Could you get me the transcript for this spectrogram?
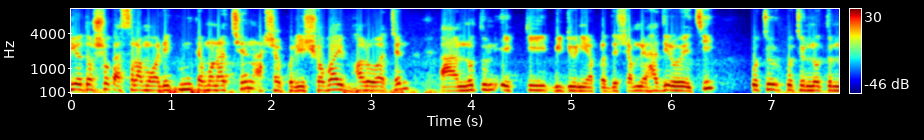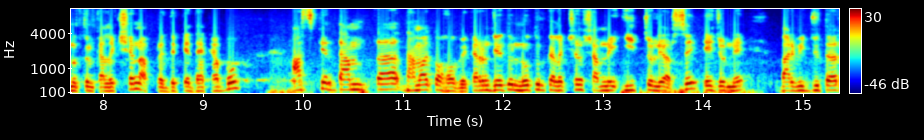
প্রিয় দর্শক আসসালামু আলাইকুম। কেমন আছেন? আশা করি সবাই ভালো আছেন। আর নতুন একটি ভিডিও নিয়ে আপনাদের সামনে হাজির হয়েছি। প্রচুর প্রচুর নতুন নতুন কালেকশন আপনাদেরকে দেখাবো। আজকের দামটা ধামাকা হবে কারণ যেহেতু নতুন কালেকশন সামনে ঈদ চলে আসছে এই জন্য বারবির জুতার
